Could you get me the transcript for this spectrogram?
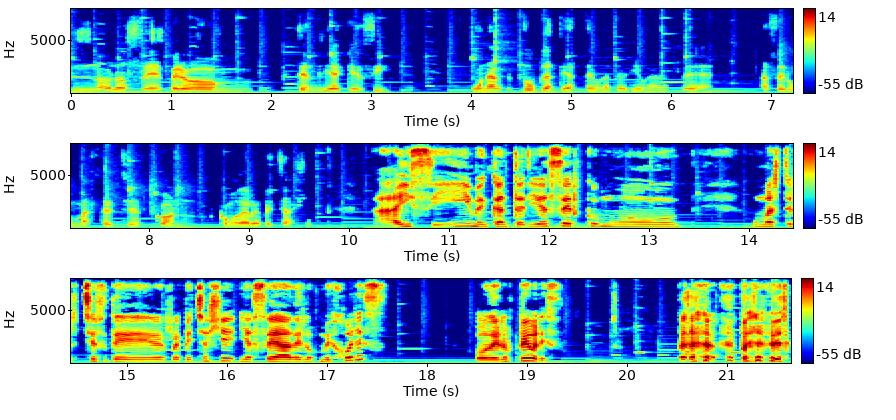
No lo sé, pero mm, tendría que, sí. Una, tú planteaste una teoría una vez de hacer un Masterchef con como de repechaje. Ay, sí, me encantaría hacer como un Masterchef de repechaje, ya sea de los mejores o de los peores. Para, para ver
